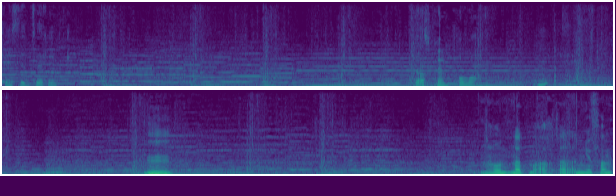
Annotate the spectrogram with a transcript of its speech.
Scheiße, Derek. Da ist kein Poller. Mhm. Da unten hat man auch dann angefangen.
